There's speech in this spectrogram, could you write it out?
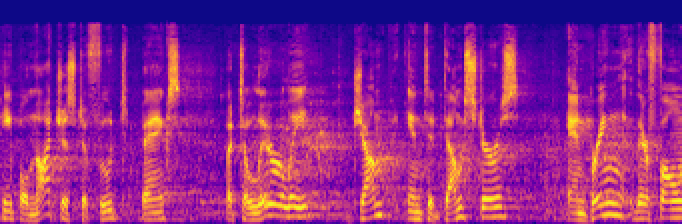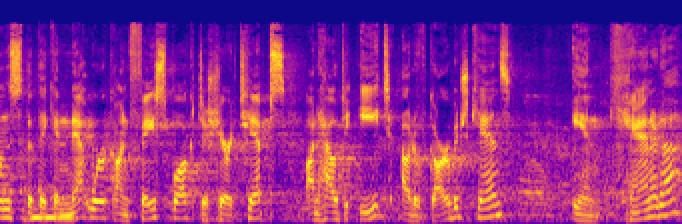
people not just to food banks, but to literally jump into dumpsters and bring their phones so that they can network on Facebook to share tips on how to eat out of garbage cans. In Canada,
